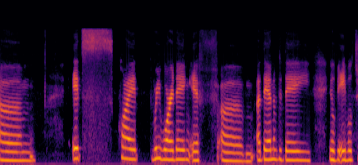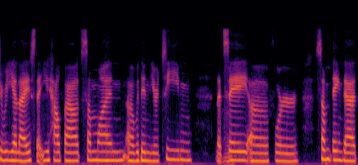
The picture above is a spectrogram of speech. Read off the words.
Um, it's quite rewarding if um, at the end of the day you'll be able to realize that you help out someone uh, within your team. Let's mm-hmm. say uh, for something that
